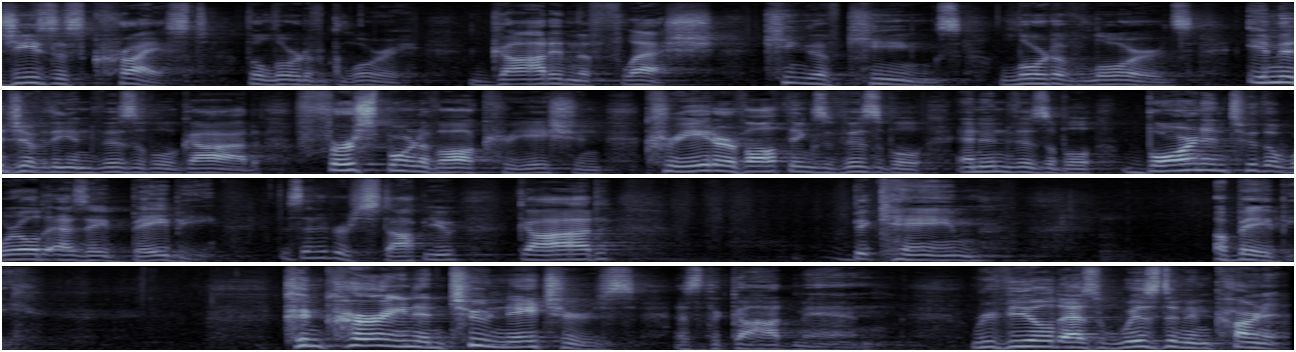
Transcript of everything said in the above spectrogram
Jesus Christ, the Lord of glory, God in the flesh, King of kings, Lord of lords, image of the invisible God, firstborn of all creation, creator of all things visible and invisible, born into the world as a baby. Does that ever stop you? God became a baby, concurring in two natures as the God man, revealed as wisdom incarnate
